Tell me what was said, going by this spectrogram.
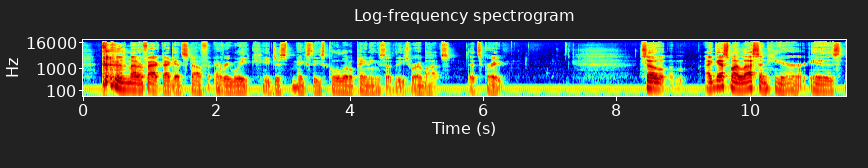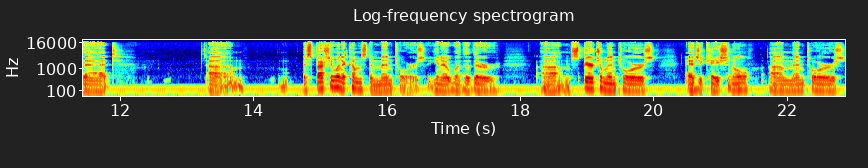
As a matter of fact, I get stuff every week. He just makes these cool little paintings of these robots. That's great. So, I guess my lesson here is that um, especially when it comes to mentors, you know, whether they're um, spiritual mentors, educational um, mentors,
